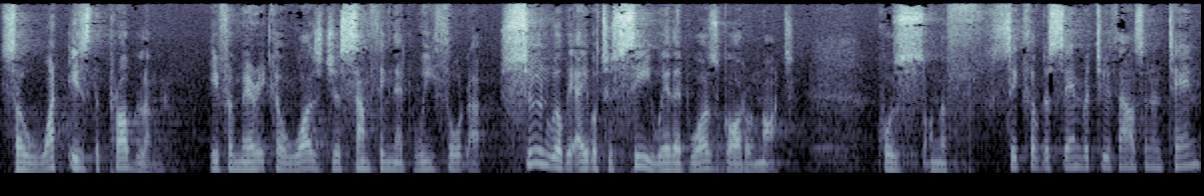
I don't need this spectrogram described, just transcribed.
So, what is the problem if America was just something that we thought up? Soon we'll be able to see whether it was God or not. Because on the 6th of December 2010,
